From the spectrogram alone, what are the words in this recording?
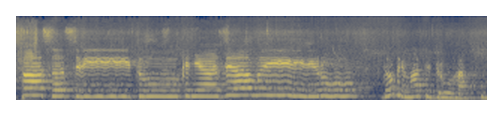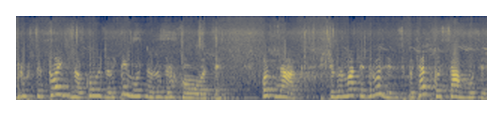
Спаса світу, князя миру. Добре мати друга. Друг це той, на кого завжди можна розраховувати. Однак, щоб мати друзів, спочатку сам мусиш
